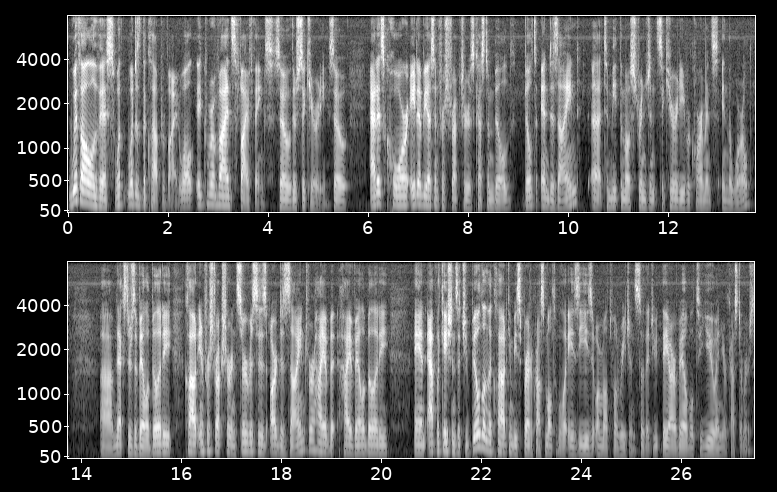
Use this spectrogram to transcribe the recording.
with all of this, what, what does the cloud provide? Well, it provides five things. So there's security. So at its core, AWS infrastructure is custom build, built and designed uh, to meet the most stringent security requirements in the world. Um, next, there's availability. Cloud infrastructure and services are designed for high, high availability, and applications that you build on the cloud can be spread across multiple AZs or multiple regions so that you, they are available to you and your customers.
